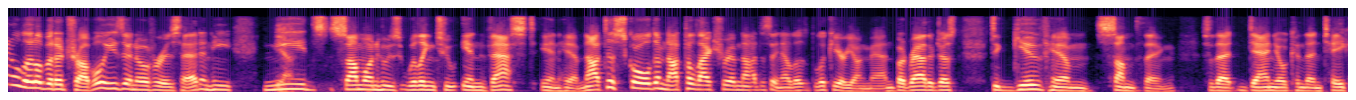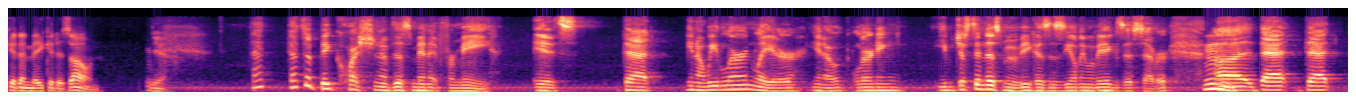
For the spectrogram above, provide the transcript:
in a little bit of trouble he's in over his head and he Yeah. needs someone who's willing to invest in him not to scold him not to lecture him not to say now look, look here young man but rather just to give him something so that Daniel can then take it and make it his own Yeah. That that's a big question of this minute for me. Is that you know we learn later, you know, learning even just in this movie because this is the only movie that exists ever, Mhm. uh, that that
